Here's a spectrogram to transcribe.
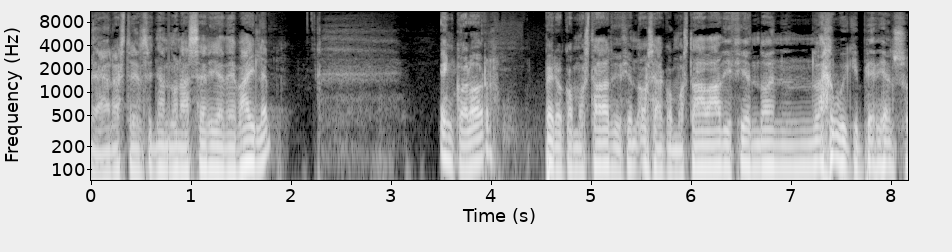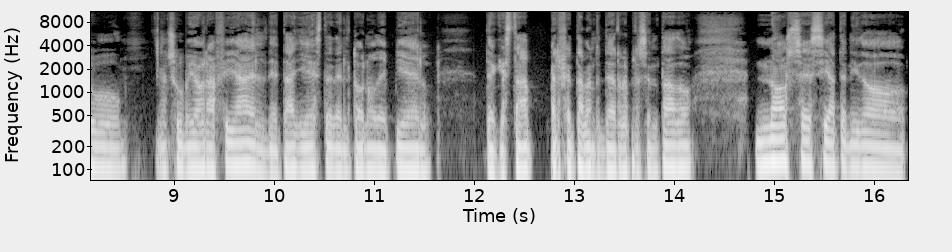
Ahora estoy enseñando una serie de baile en color pero como estabas diciendo, o sea, como estaba diciendo en la Wikipedia, en su, en su biografía, el detalle este del tono de piel, de que está perfectamente representado. No sé si ha tenido,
